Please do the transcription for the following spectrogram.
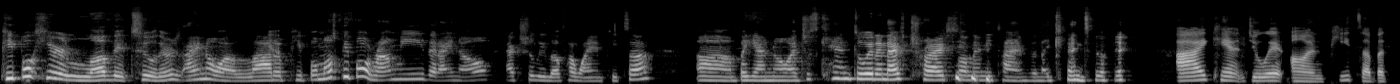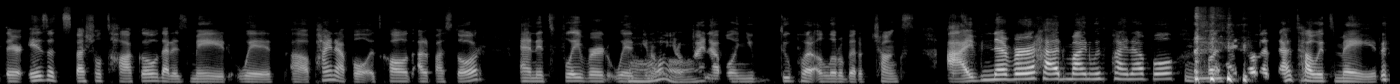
people here love it too. There's I know a lot of people. Most people around me that I know actually love Hawaiian pizza. Um, but yeah, no, I just can't do it, and I've tried so many times, and I can't do it. I can't do it on pizza, but there is a special taco that is made with uh, pineapple. It's called al pastor, and it's flavored with you know, you know Oh. pineapple, and you do put a little bit of chunks. I've never had mine with pineapple, but. I know that that's how it's made.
